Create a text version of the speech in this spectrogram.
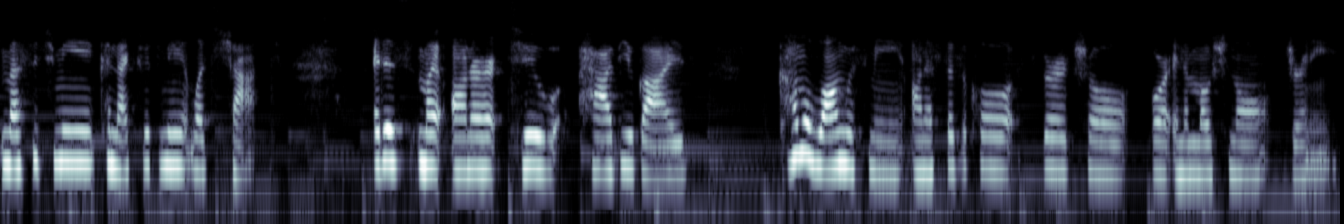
message me, connect with me, let's chat. It is my honor to have you guys come along with me on a physical, spiritual, or an emotional journey.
